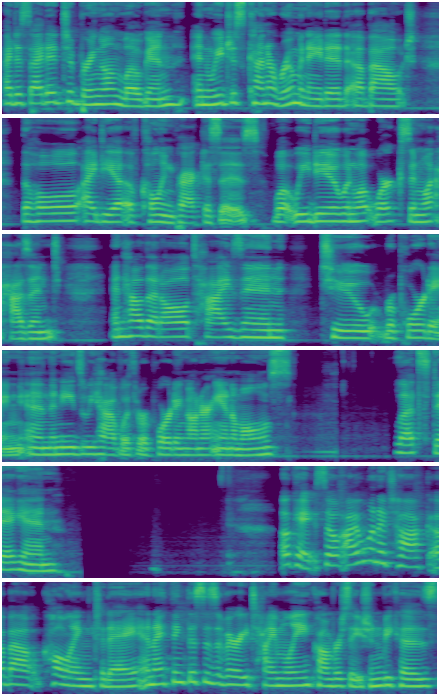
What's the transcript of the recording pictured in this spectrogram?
I decided to bring on Logan, and we just kind of ruminated about the whole idea of culling practices, what we do and what works and what hasn't, and how that all ties in to reporting and the needs we have with reporting on our animals. Let's dig in. Okay, so I want to talk about culling today, and I think this is a very timely conversation because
